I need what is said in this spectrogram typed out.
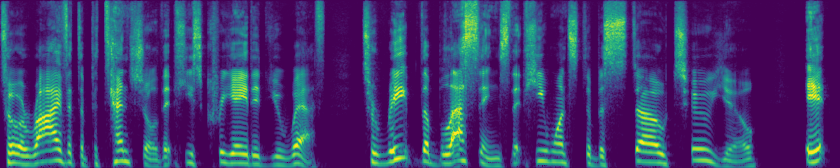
to arrive at the potential that He's created you with, to reap the blessings that He wants to bestow to you, it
